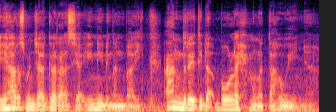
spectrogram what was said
Ia harus menjaga rahasia ini dengan baik. Andre tidak boleh mengetahuinya.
